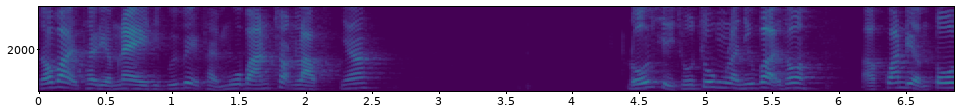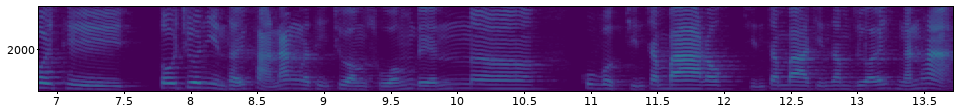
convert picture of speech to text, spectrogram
Do vậy thời điểm này thì quý vị phải mua bán chọn lọc nhé. Đối với chỉ số chung là như vậy thôi. À, quan điểm tôi thì tôi chưa nhìn thấy khả năng là thị trường xuống đến ờ, khu vực 930 đâu, 930 950 ngắn hạn.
